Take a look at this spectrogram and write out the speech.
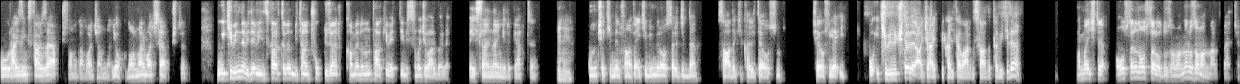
O Rising Stars'da yapmıştı onu galiba camda. Yok normal maçta yapmıştı. Bu 2000'de bir de Vince Carter'ın bir tane çok güzel kameranın takip ettiği bir smacı var böyle. Baseline'dan girip yaptığı. Hı hı. Onun çekimleri falan filan. 2001 All-Star'ı cidden sahadaki kalite olsun. Şey olsun ya o 2003'te de acayip bir kalite vardı sahada tabii ki de. Ama işte All-Star'ın All-Star olduğu zamanlar o zamanlardı bence.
